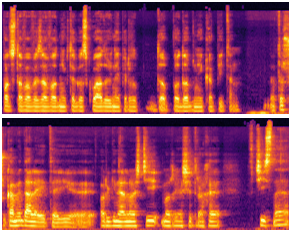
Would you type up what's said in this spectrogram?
podstawowy zawodnik tego składu i najprawdopodobniej kapitan. No to szukamy dalej tej e, oryginalności. Może ja się trochę wcisnę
